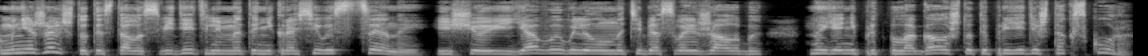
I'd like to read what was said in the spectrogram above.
«Мне жаль, что ты стала свидетелем этой некрасивой сцены. Еще и я вывалила на тебя свои жалобы, но я не предполагала, что ты приедешь так скоро».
